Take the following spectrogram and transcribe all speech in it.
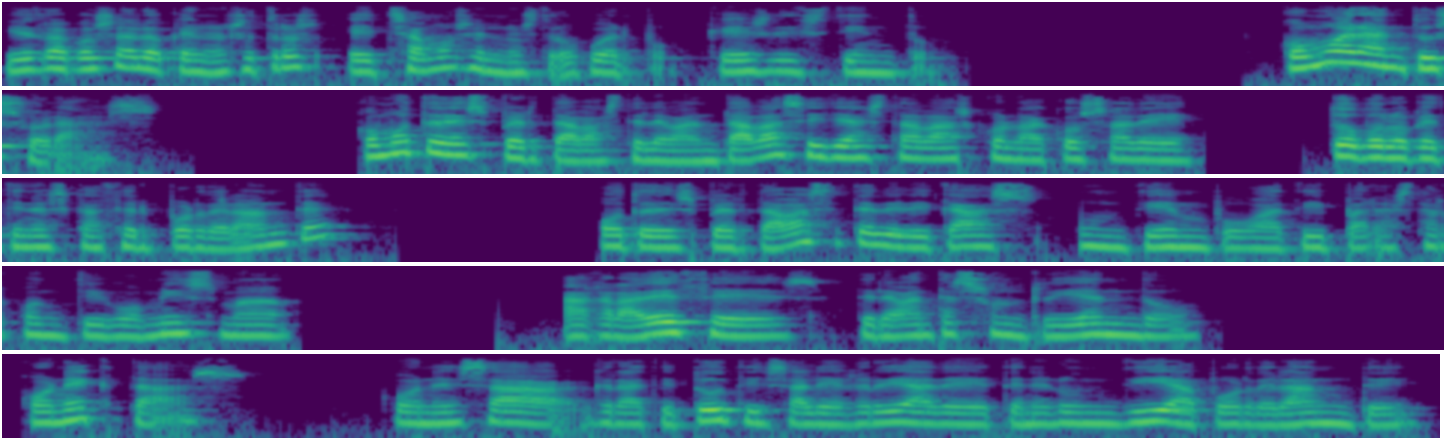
y otra cosa es lo que nosotros echamos en nuestro cuerpo, que es distinto. ¿Cómo eran tus horas? ¿Cómo te despertabas? ¿Te levantabas y ya estabas con la cosa de todo lo que tienes que hacer por delante? ¿O te despertabas y te dedicas un tiempo a ti para estar contigo misma? Agradeces, te levantas sonriendo, conectas con esa gratitud y esa alegría de tener un día por delante.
